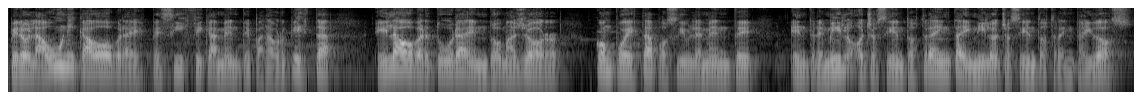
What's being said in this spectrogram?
pero la única obra específicamente para orquesta es la obertura en Do mayor, compuesta posiblemente entre 1830 y 1832.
